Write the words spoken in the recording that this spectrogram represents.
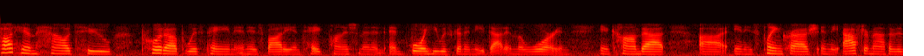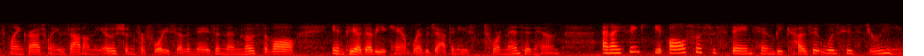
taught him how to put up with pain in his body and take punishment. And, and boy, he was going to need that in the war, in in combat, uh, in his plane crash, in the aftermath of his plane crash when he was out on the ocean for 47 days, and then most of all in POW camp where the Japanese tormented him. And I think it also sustained him because it was his dream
